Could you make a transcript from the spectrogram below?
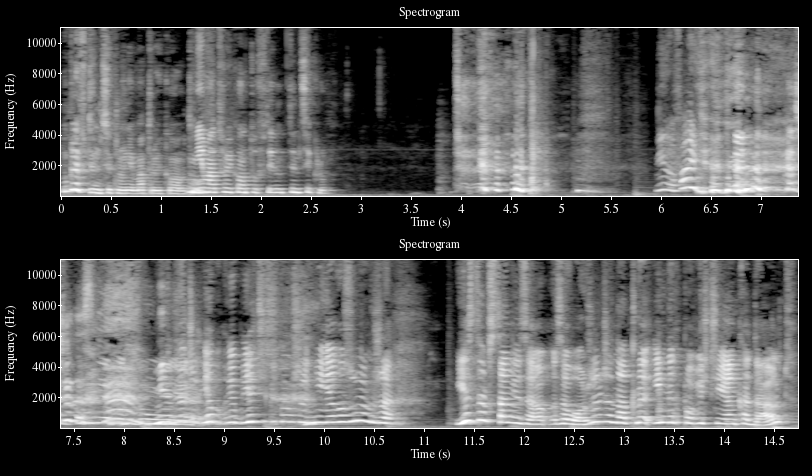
W ogóle w tym cyklu nie ma trójkątów. Nie ma trójkątów w tym, w tym cyklu. No, fajnie. Kasia nas nie rozumie. Nie, znaczy, ja, ja, ja ci powiem, że nie, ja rozumiem, że jestem w stanie za, założyć, że na tle innych powieści Young Adult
